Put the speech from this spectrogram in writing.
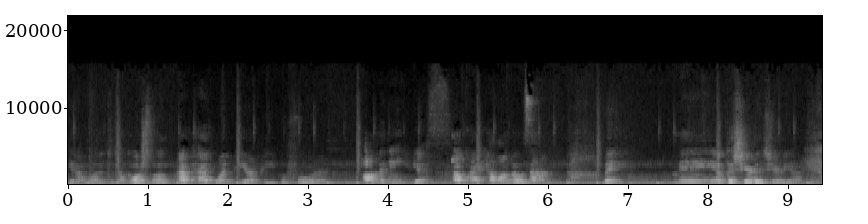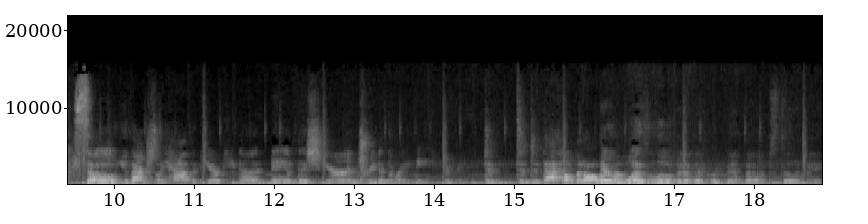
yeah, I wanted to talk about both. I've had one PRP before. On the knee? Yes. Okay, how long ago was that? May May of this year? this year, yeah. So you've actually had the PRP done May of this year and treated the right mm-hmm. knee. Did, did, did that help at all? There was a little bit of improvement, but I'm still in pain.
